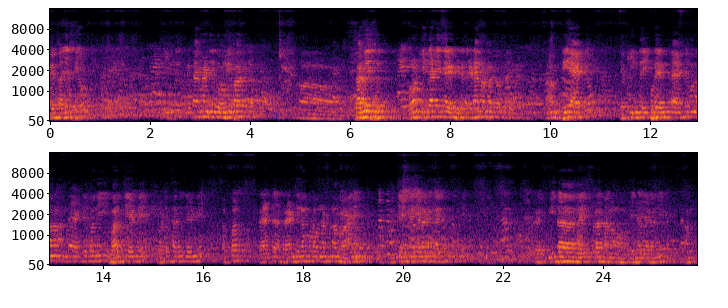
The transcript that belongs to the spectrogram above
I suggest you retirement is only for uh, service. Don't think that is a retirement for your life. Uh, be active. ఇంత ఇప్పుడు ఎంత యాక్టివ్ ఉన్నారో అంత యాక్టివ్ అని వర్క్ చేయండి సోషల్ సర్వీస్ చేయండి. Of course grand grand dealer కూడా ఉన్నట్టున్నారు బాగానే. మంచి ఎంజాయ్ చేయాలని కలిసి మిగతా లైఫ్ కూడా తను ఎంజాయ్ చేయాలని అంత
